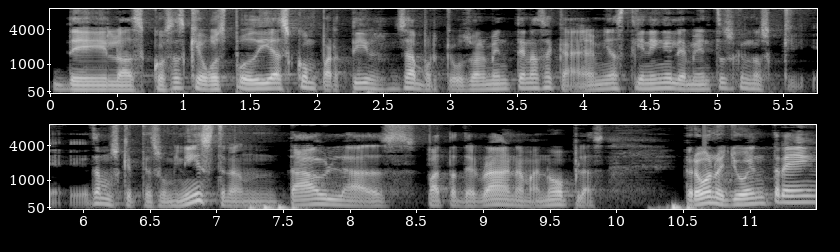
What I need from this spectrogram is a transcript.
de las cosas que vos podías compartir, o sea, porque usualmente en las academias tienen elementos que, nos, que, digamos, que te suministran, tablas, patas de rana, manoplas. Pero bueno, yo entré en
